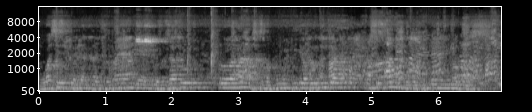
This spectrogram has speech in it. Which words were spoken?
Wasit GM 01 keluar Anas nomor punggung 33 masuk Amin nomor punggung 15.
